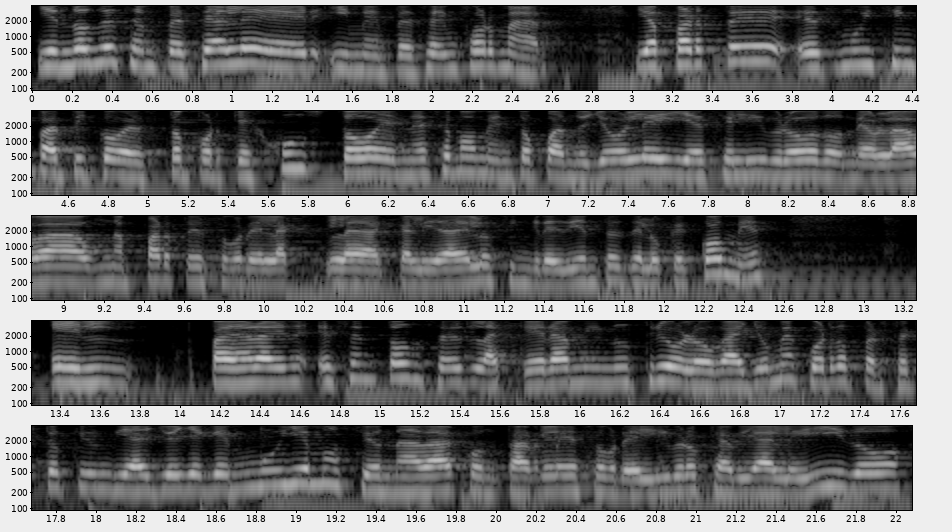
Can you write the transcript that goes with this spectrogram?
Y entonces empecé a leer y me empecé a informar. Y aparte es muy simpático esto porque justo en ese momento cuando yo leí ese libro donde hablaba una parte sobre la, calidad de los ingredientes de lo que comes, el para ese entonces, la que era mi nutrióloga, yo me acuerdo perfecto que un día yo llegué muy emocionada a contarle sobre el libro que había leído,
